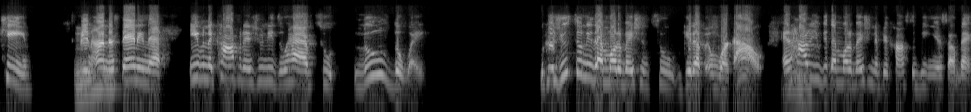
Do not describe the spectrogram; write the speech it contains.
key mm-hmm. in understanding that even the confidence you need to have to lose the weight. Because you still need that motivation to get up and work out. And mm-hmm. how do you get that motivation if you're constantly beating yourself down?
